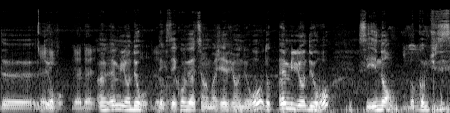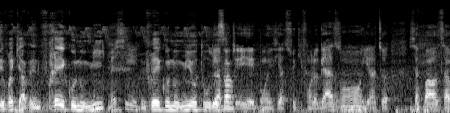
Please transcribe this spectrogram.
de- De- d'euros. de- de- 1, million d'euros. Donc c'est converti en, moi j'ai vu en euros. Donc 1 million d'euros, c'est énorme. Donc Mhm. comme tu dis, c'est vrai qu'il y avait une vraie économie, une vraie économie autour de a, ça. et bon, il y a ceux qui font le gazon, il y a, ça parle, ça,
